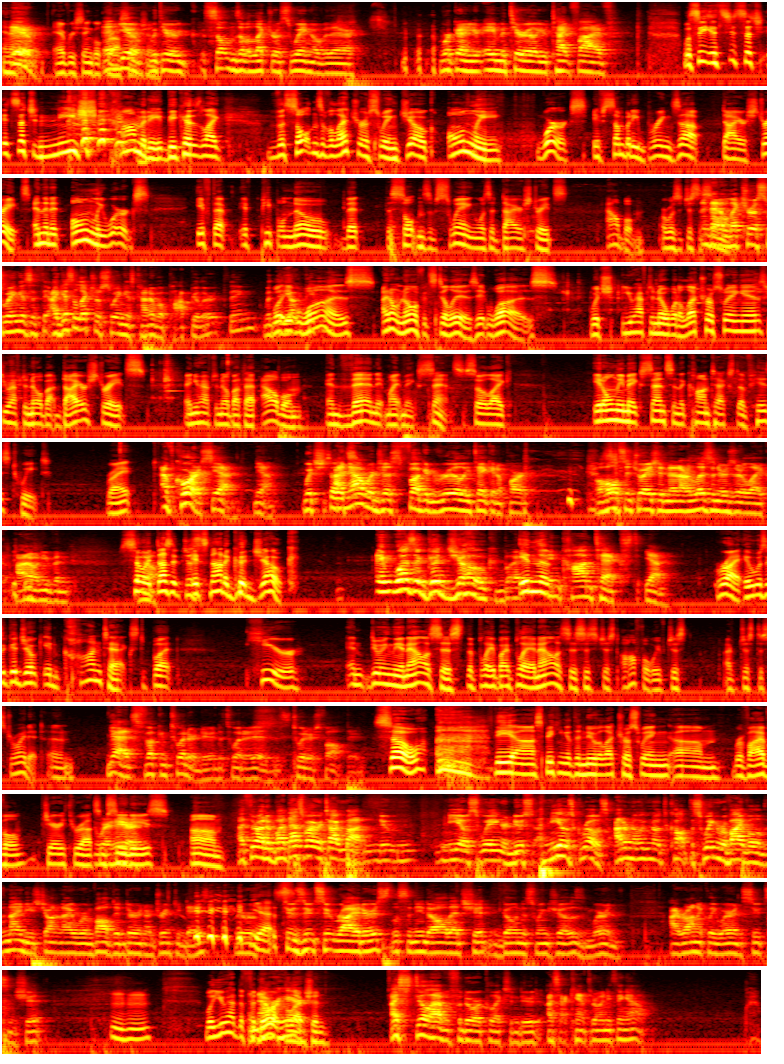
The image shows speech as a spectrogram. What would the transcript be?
And Ew. every single And cross you section. with your Sultans of Electro Swing over there, working on your A material, your Type Five. Well, see, it's just such it's such a niche comedy because like the Sultans of Electro Swing joke only works if somebody brings up Dire Straits, and then it only works if that if people know that the Sultans of Swing was a Dire Straits album, or was it just a And song? that electro swing is a thing. I guess electro swing is kind of a popular thing with well, it people. was. I don't know if it still is. It was. Which you have to know what electro swing is. You have to know about Dire Straits, and you have to know about that album, and then it might make sense. So like, it only makes sense in the context of his tweet, right? Of course, yeah, yeah. Which So I now we're just fucking really taking apart a whole situation that our listeners are like, I don't even. So No, it doesn't. just- it's not a good joke. It was a good joke, but In the- in context, yeah. Right. It was a good joke in context, but here and doing the analysis, the play-by-play analysis is just awful. We've just I've just destroyed it. And Yeah, it's fucking Twitter, dude. That's what it is. It's Twitter's fault, dude. so the uh speaking of the new electro swing um revival, Jerry threw out some We're. CDs. Um I threw out a but that's why we're talking about new neo swing or new neo's gross. I don't know even know what to call it. The swing revival of the '90s. John and I were involved in during our drinking days. We were Yes. two zoot suit rioters, listening to all that shit and going to swing shows and wearing, ironically wearing suits and shit. Well you had the Fedora collection. I still have a fedora collection, dude. I can't throw anything out.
